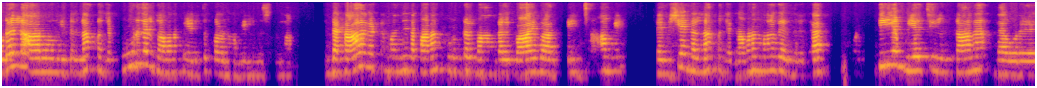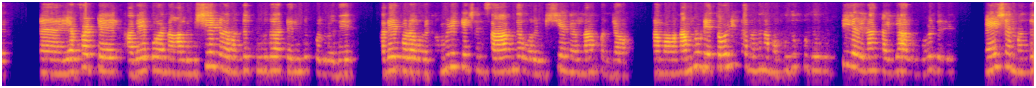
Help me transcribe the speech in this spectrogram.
உடல் ஆரோக்கியத்திலாம் கொஞ்சம் கூடுதல் கவனம் எடுத்துக்கொள்ளணும் அப்படின்னு சொல்லலாம் இந்த காலகட்டம் வந்து இந்த பணம் குடுக்கல் வாங்கல் வாய் வார்த்தை ஜாமீன் இந்த விஷயங்கள்லாம் கொஞ்சம் கவனமாக இருந்திருக்க புதிய முயற்சிகளுக்கான இந்த ஒரு எஃபர்ட்டு அதே போல நாலு விஷயங்களை வந்து கூடுதலா தெரிந்து கொள்வது அதே போல ஒரு கம்யூனிகேஷன் சார்ந்த ஒரு விஷயங்கள்லாம் கொஞ்சம் நம்ம நம்மளுடைய தொழில வந்து நம்ம புது புது உத்திகளை எல்லாம் கையாளும் பொழுது மேஷம் வந்து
